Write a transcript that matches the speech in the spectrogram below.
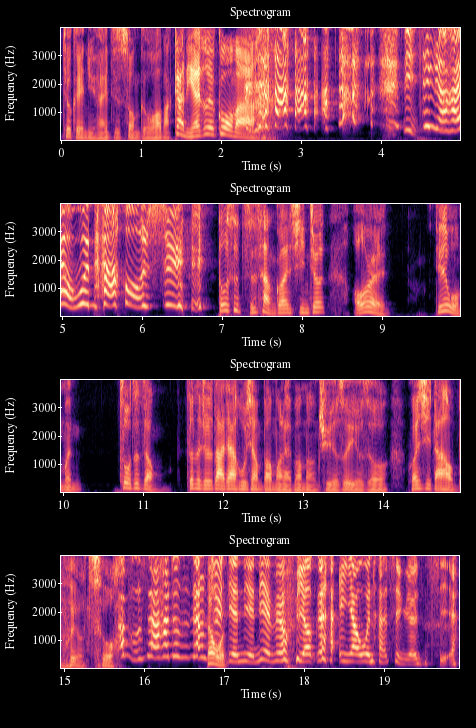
就给女孩子送个花吧。”干，你还是会过嘛？你竟然还有问他后续？都是职场关系就。偶尔，就是我们做这种，真的就是大家互相帮忙来帮忙去的，所以有时候关系打好不会有错。啊，不是啊，他就是这样句点你，你也没有必要跟他硬要问他情人节啊。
